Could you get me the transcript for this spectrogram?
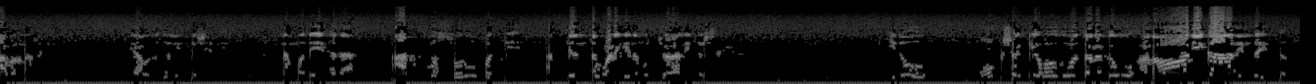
ಆವರಣ. ಯಾವುದು? ಲಿಂಗ ಶರೀರ ನಮ್ಮ ದೇಹದ ಆತ್ಮ ಸ್ವರೂಪಕ್ಕೆ ಅತ್ಯಂತ ಒಳಗಿನ ಮುಚ್ಚಳ ಶರೀರ. ಇದು ಮೋಕ್ಷಕ್ಕೆ ಹೋಗುವ ತನಕವು ಅನಾದಿ ಕಾಲದಿಂದ ಇದ್ದದ್ದು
